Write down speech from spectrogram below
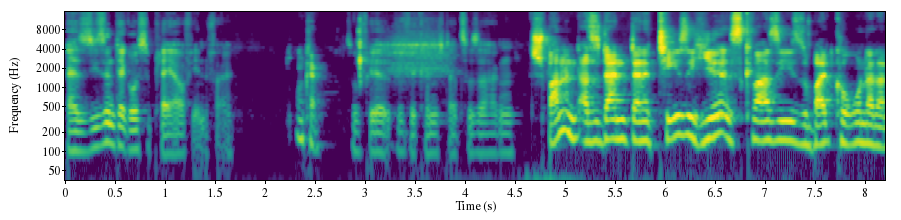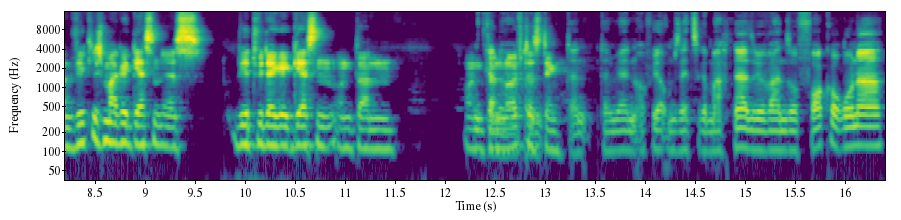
Also Sie sind der größte Player auf jeden Fall. Okay. So viel, so viel kann ich dazu sagen. Spannend. Also dein, deine These hier ist quasi, sobald Corona dann wirklich mal gegessen ist, wird wieder gegessen und dann, und, und dann genau, läuft dann, das Ding. Dann, dann werden auch wieder Umsätze gemacht. Ne? Also wir waren so vor Corona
